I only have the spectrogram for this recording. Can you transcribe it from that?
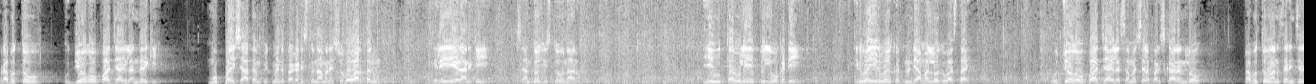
ప్రభుత్వ ఉ- ఉద్యోగ ఉపాధ్యాయులందరికీ ముప్పై శాతం ఫిట్మెంట్ ప్రకటిస్తున్నామనే శుభవార్తను తెలియజేయడానికి సంతోషిస్తూ ఉన్నాను. ఈ ఉత్తర్వులు ఏప్రిల్ ఒకటి ఇరవై ఇరవై ఒకటి నుండి అమల్లోకి వస్తాయి. ఉద్యోగ ఉపాధ్యాయుల సమస్యల పరిష్కారంలో ప్రభుత్వం అనుసరించిన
